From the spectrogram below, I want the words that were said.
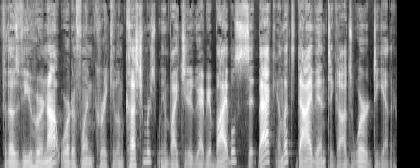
For those of you who are not Word Aflame curriculum customers, we invite you to grab your Bibles, sit back, and let's dive into God's Word together.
